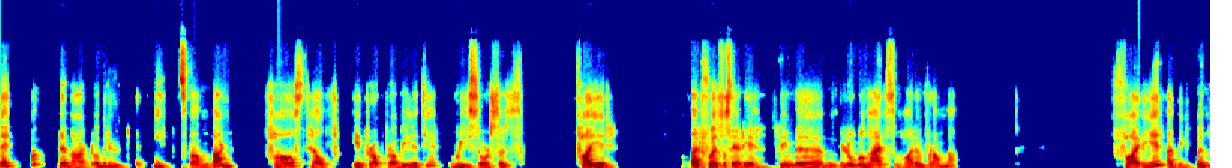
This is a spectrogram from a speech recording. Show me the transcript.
Dette er det verdt å bruke IT-standarden Fast Health Interoperability Resources, FIRE, Derfor så ser de eh, logoen her, som har en flamme. Fire er bygd på en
